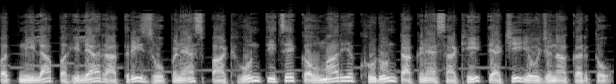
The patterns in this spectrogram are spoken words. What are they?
पत्नीला पहिल्या रात्री झोपण्यास पाठवून तिचे कौमार्य खुडून टाकण्यासाठी त्याची योजना करतो.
